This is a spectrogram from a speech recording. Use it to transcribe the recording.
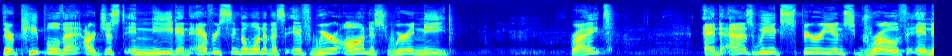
They're people that are just in need, and every single one of us, if we're honest, we're in need, right? And as we experience growth in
